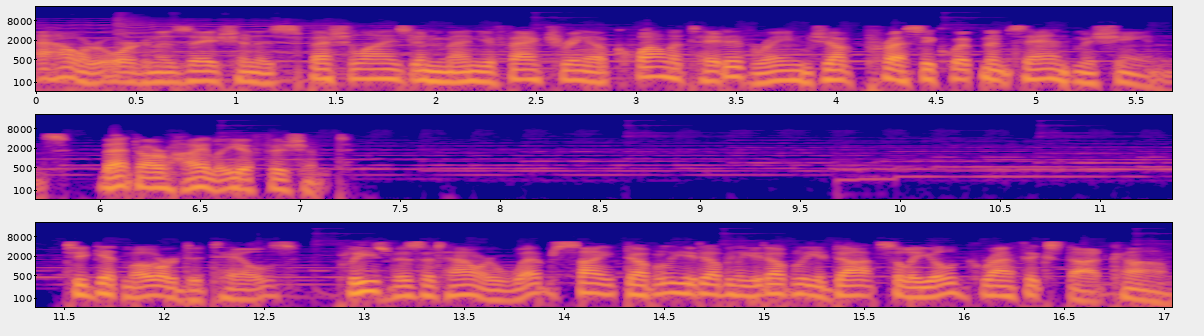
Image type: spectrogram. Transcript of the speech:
Our organization is specialized in manufacturing a qualitative range of press equipments and machines that are highly efficient. To get more details, please visit our website www.sahilgraphics.com.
